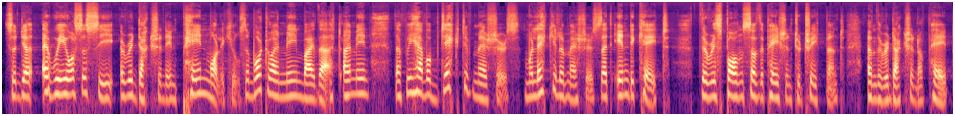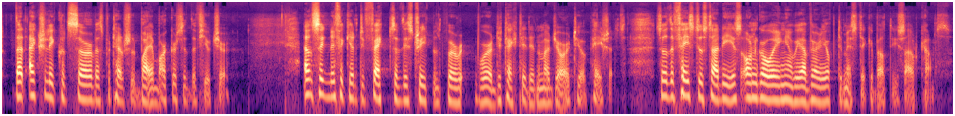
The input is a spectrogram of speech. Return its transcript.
So and we also see a reduction in pain molecules. And what do I mean by that? I mean that we have objective measures, molecular measures, that indicate the response of the patient to treatment and the reduction of pain that actually could serve as potential biomarkers in the future. And significant effects of this treatment were, were detected in the majority of patients. So the phase two study is ongoing, and we are very optimistic about these outcomes.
